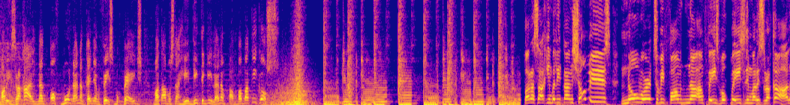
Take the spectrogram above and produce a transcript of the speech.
Maris Racal nag-off muna ng kanyang Facebook page matapos na hindi tigilan ang pambabatikos. Para sa aking balitang showbiz, nowhere to be found na ang Facebook page ni Maris Racal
